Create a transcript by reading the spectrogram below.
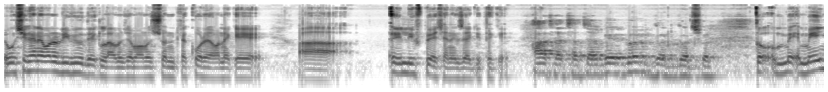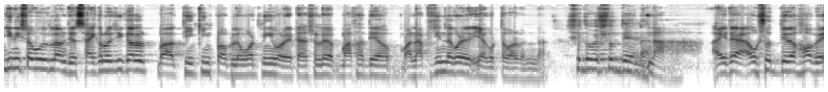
এবং সেখানে আমরা রিভিউ দেখলাম যে মানুষজন এটা করে অনেকে রিলিফ পেয়েছেন এক্সাইটি থেকে। আচ্ছা আচ্ছা আচ্ছা গুড গুড গুড তো মেইন জিনিসটা বুঝলাম যে সাইকোলজিক্যাল বা থিঙ্কিং প্রবলেম ওভার থিঙ্কিং এটা আসলে মাথা দিয়ে মানে আপনি চিন্তা করে ইয়া করতে পারবেন না। শুধু ওষুধ দিয়ে না? না এটা ওষুধ দিলে হবে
